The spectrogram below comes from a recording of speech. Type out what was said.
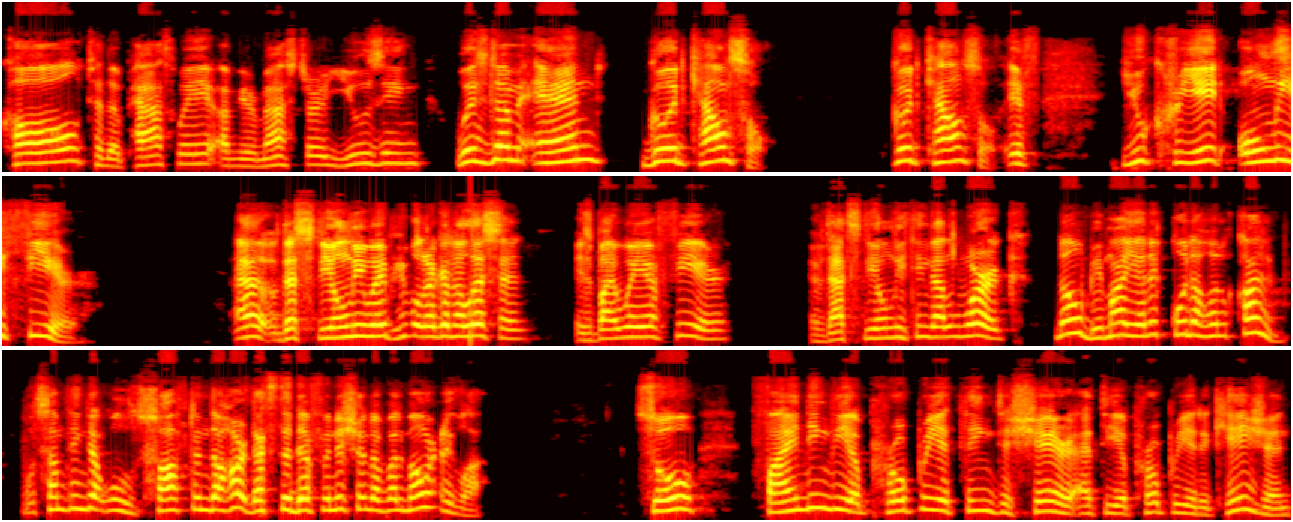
Call to the pathway of your master using wisdom and good counsel. Good counsel. If you create only fear, uh, that's the only way people are going to listen, is by way of fear. If that's the only thing that'll work, no, bima al-qalb. Something that will soften the heart. That's the definition of al-maw'idha. So finding the appropriate thing to share at the appropriate occasion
